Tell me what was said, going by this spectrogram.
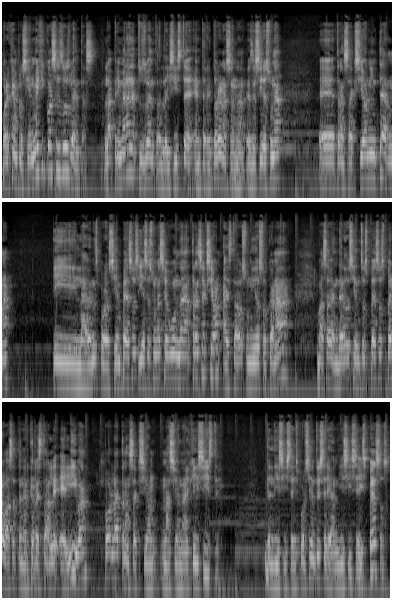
por ejemplo, si en México haces dos ventas, la primera de tus ventas la hiciste en territorio nacional, es decir, es una eh, transacción interna y la vendes por 100 pesos y haces una segunda transacción a Estados Unidos o Canadá. Vas a vender 200 pesos, pero vas a tener que restarle el IVA por la transacción nacional que hiciste del 16% y serían 16 pesos.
